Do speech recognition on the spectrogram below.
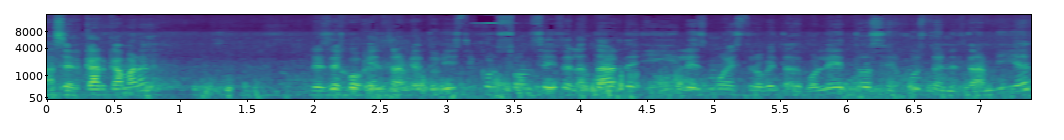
acercar cámara. Les dejo el tranvía turístico, son 6 de la tarde y les muestro venta de boletos justo en el tranvía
